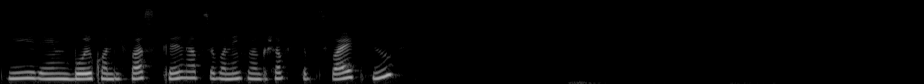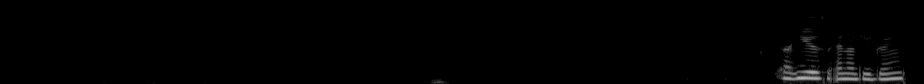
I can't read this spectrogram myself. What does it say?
Okay, den Bull konnte ich fast killen, habe es aber nicht mal geschafft. Ich habe zwei Cubes. Ja, hier ist ein Energy Drink.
